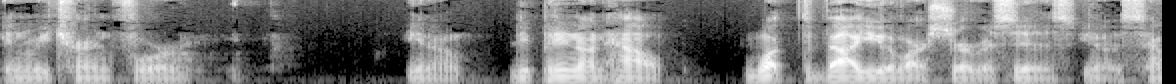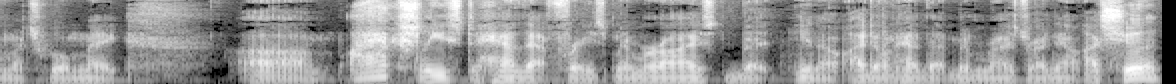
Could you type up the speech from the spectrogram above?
in return for, you know, depending on how what the value of our service is, you know, is how much we'll make. Um, I actually used to have that phrase memorized, but you know, I don't have that memorized right now. I should.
